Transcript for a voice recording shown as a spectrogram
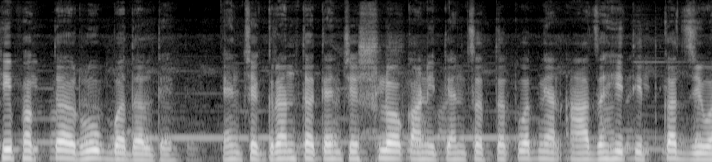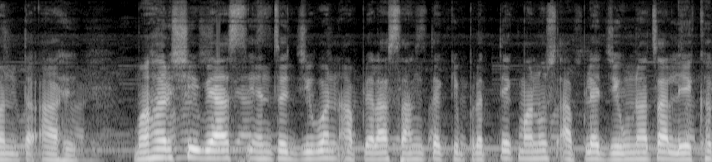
ती फक्त रूप बदलते. त्यांचे ग्रंथ त्यांचे श्लोक आणि त्यांचं तत्त्वज्ञान आजही तितकंच जिवंत आहे. महर्षी व्यास यांचं जीवन आपल्याला सांगतं की प्रत्येक माणूस आपल्या जीवनाचा लेखक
